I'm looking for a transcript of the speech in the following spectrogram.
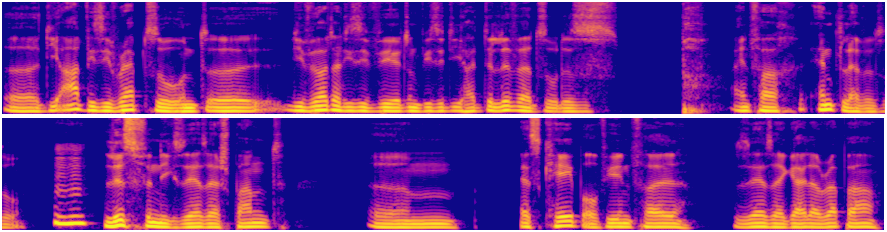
äh, die Art, wie sie rappt so und äh, die Wörter, die sie wählt und wie sie die halt delivert, so, das ist pff, einfach Endlevel so. Mhm. Liz finde ich sehr, sehr spannend. Ähm, Escape auf jeden Fall, sehr, sehr geiler Rapper.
